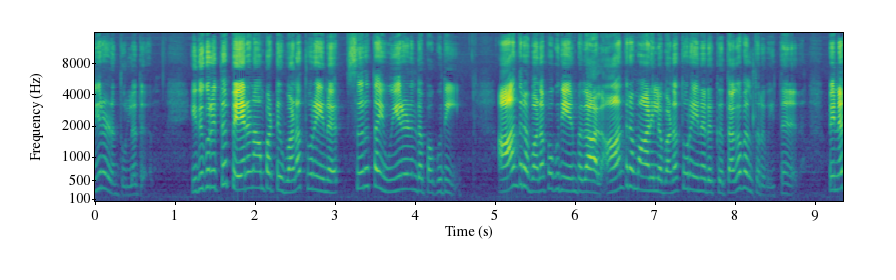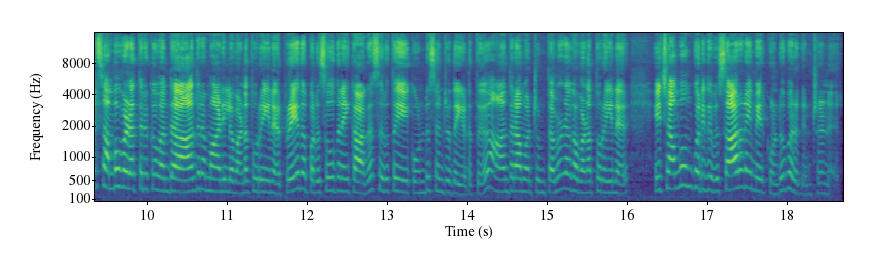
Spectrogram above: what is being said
உயிரிழந்துள்ளது. இதுகுறித்து பேரணாம்பட்டு வனத்துறையினர் சிறுத்தை உயிரிழந்த பகுதி. ஆந்திர வனப்பகுதி என்பதால் ஆந்திர மாநில வனத்துறையினருக்கு தகவல் தெரிவித்தனர். பின்னர் சம்பவ இடத்திற்கு வந்த ஆந்திர மாநில வனத்துறையினர் பிரேத பரிசோதனைக்காக சிறுத்தையை கொண்டு சென்றதை அடுத்து ஆந்திரா மற்றும் தமிழக வனத்துறையினர் இச்சம்பவம் குறித்து விசாரணை மேற்கொண்டு வருகின்றனர்.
